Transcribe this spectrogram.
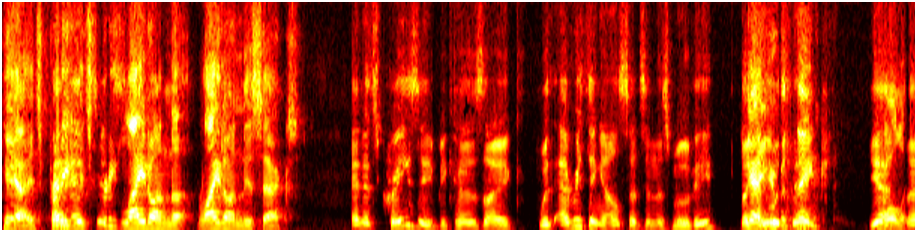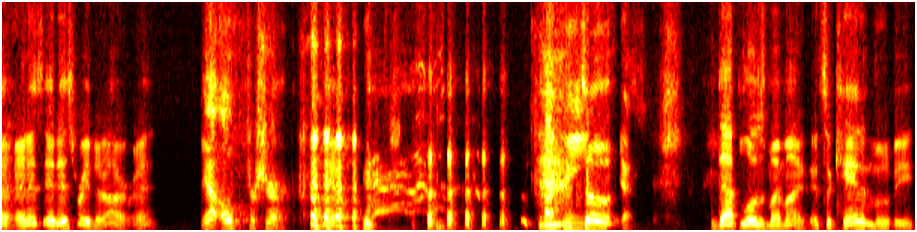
Yeah, it's pretty. It's, it's- pretty it's- light on the light on the sex. and it's crazy because like with everything else that's in this movie, like yeah, you, would think. yeah, Totally. uh, and it's it is rated R, right? Yeah. Oh, for sure. Yeah. I mean, so yeah. that blows my mind. It's a Cannon movie,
